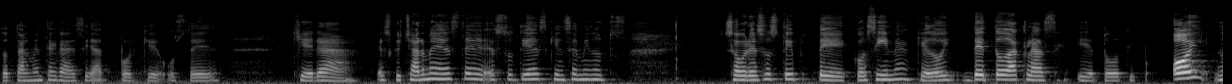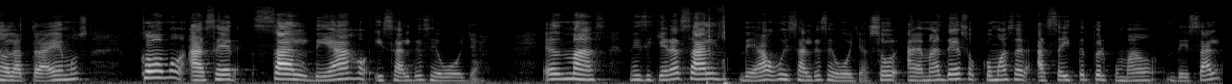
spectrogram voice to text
Totalmente agradecida porque usted quiera escucharme este, estos 10, 15 minutos sobre esos tips de cocina que doy de toda clase y de todo tipo. Hoy nos la traemos cómo hacer sal de ajo y sal de cebolla. Es más, ni siquiera sal de ajo y sal de cebolla. además de eso, cómo hacer aceite perfumado de sal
